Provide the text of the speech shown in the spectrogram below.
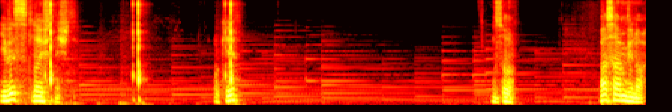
Ihr wisst, läuft nicht. Okay? So. Was haben wir noch?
